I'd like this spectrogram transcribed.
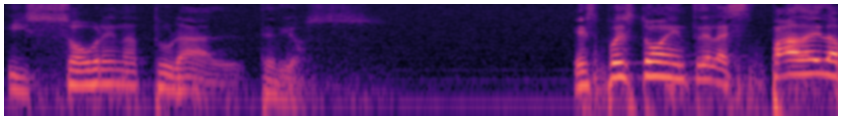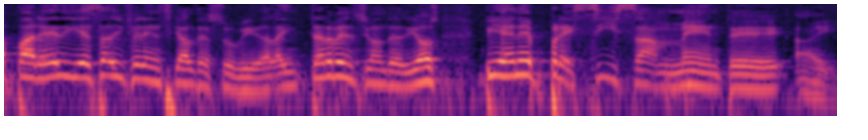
y sobrenatural de Dios. Es puesto entre la espada y la pared y esa diferencial de su vida. La intervención de Dios viene precisamente ahí.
